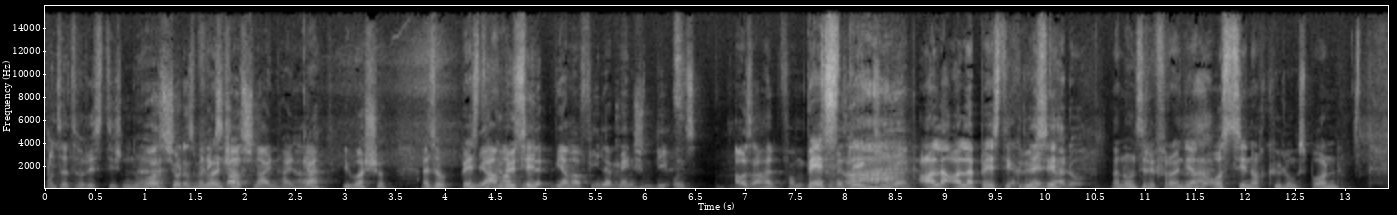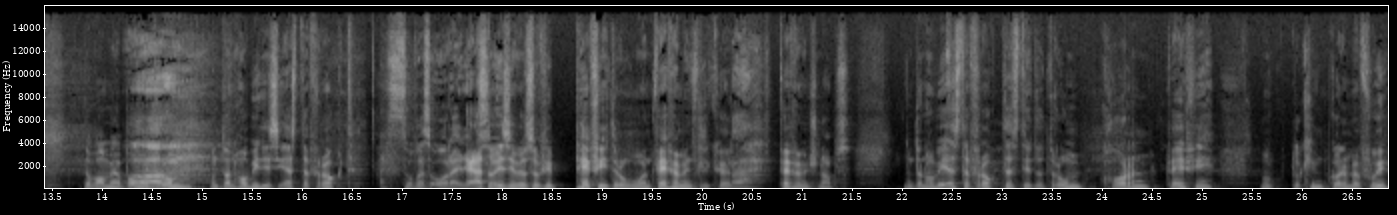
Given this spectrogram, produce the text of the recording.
unsere touristischen. Du weißt schon, dass wir nichts rausschneiden halt, ja, gell? Ich weiß schon. Also, beste Wir Grüße. viele, wir haben auch viele Menschen, die uns außerhalb vom Beste, Bergwasser zuhören. aller, allerbeste Grüße brennt auch noch. an unsere Freunde an der Ostsee nach Kühlungsborn. Da waren wir ein paar Ah. Mal drum und dann habe ich das erst erfragt. Sowas Ohrreiz. Ja, da ist über so viel Pfeffi getrunken worden, Pfefferminzlikör, Ah. Pfefferminzschnaps. Und dann habe ich erst gefragt, dass die da drum Korn, Pfeffi, und da kommt gar nicht mehr viel,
